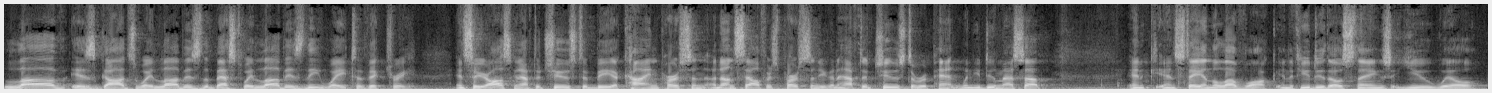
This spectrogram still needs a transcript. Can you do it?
Love is God's way. Love is the best way. Love is the way to victory. And so you're also going to have to choose to be a kind person, an unselfish person. You're going to have to choose to repent when you do mess up and, and stay in the love walk. And if you do those things, you will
